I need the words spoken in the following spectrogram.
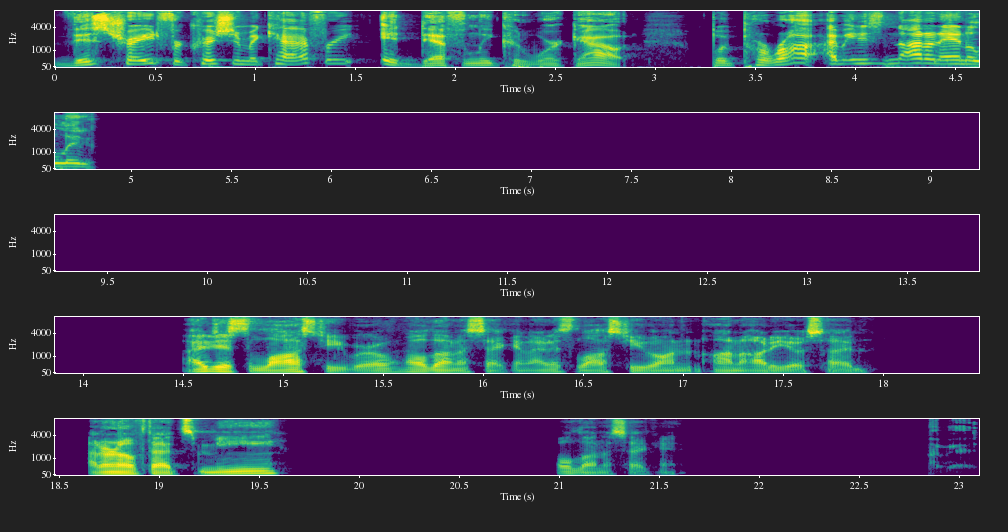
This trade for Christian McCaffrey, it definitely could work out. But Parag, I mean, it's not an analytics I just lost you, bro. Hold on a second. I just lost you on on audio side. I don't know if that's me. Hold on a second. My bad.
